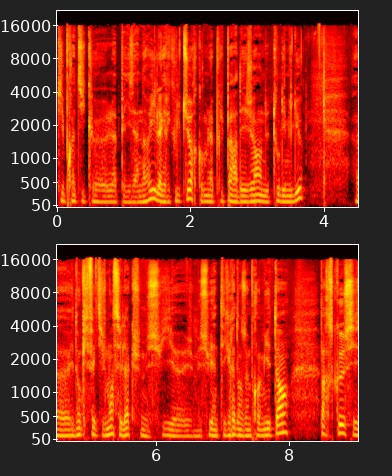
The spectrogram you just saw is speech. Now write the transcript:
qui pratiquent euh, la paysannerie, l'agriculture, comme la plupart des gens de tous les milieux. Euh, et donc effectivement, c'est là que je me suis, je me suis intégré dans un premier temps, parce que c'est,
